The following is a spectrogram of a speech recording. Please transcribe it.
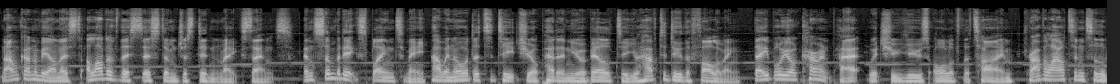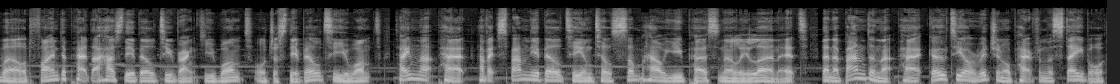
Now I'm going to be honest, a lot of this system just didn't make sense. And somebody explained to me how in order to teach your pet a new ability you have to do the following. Stable your current pet, which you use all of the time, travel out into the world, find a pet that has the ability rank you want or just the ability you want, tame that pet, have it spam the ability until somehow you personally learn it, then abandon that pet, go to your original pet from the stable,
